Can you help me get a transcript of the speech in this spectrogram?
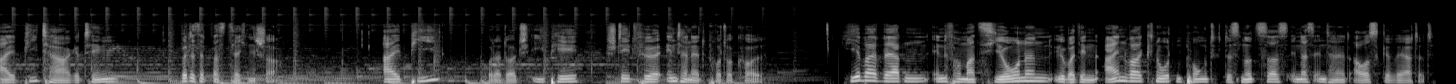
IP-Targeting, wird es etwas technischer. IP oder deutsch IP steht für Internetprotokoll. Hierbei werden Informationen über den Einwahlknotenpunkt des Nutzers in das Internet ausgewertet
